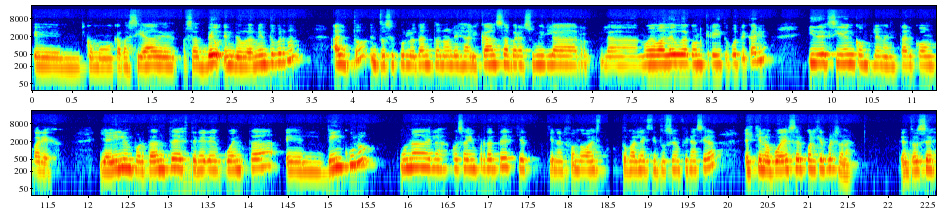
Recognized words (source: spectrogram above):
em, como capacidad de, o sea, de endeudamiento, perdón, alto, entonces por lo tanto no les alcanza para asumir la, la, nueva deuda con crédito hipotecario y deciden complementar con pareja. Y ahí lo importante es tener en cuenta el vínculo. Una de las cosas importantes que, que en el fondo va a tomar la institución financiera es que no puede ser cualquier persona. Entonces,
